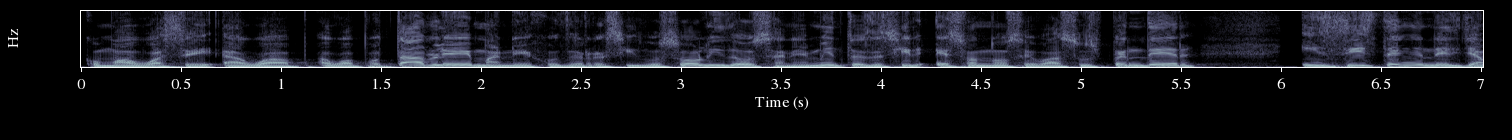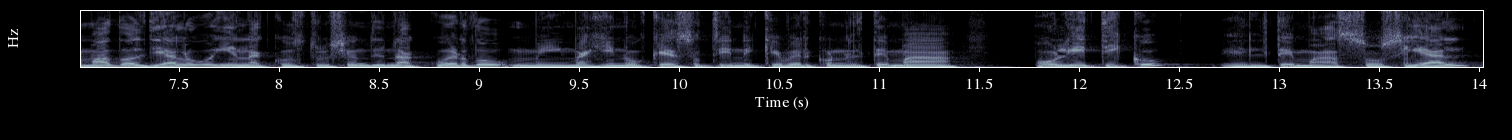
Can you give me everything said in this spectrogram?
como agua, potable, manejo de residuos sólidos, saneamiento, es decir, eso no se va a suspender. Insisten en el llamado al diálogo y en la construcción de un acuerdo. Me imagino que eso tiene que ver con el tema político, el tema social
